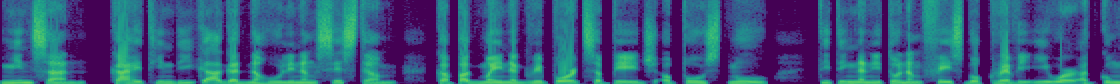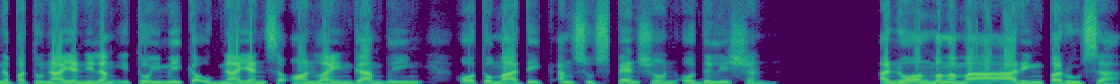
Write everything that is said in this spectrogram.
Minsan, kahit hindi ka agad nahuli ng system, kapag may nag-report sa page o post mo, titingnan ito ng Facebook reviewer at kung napatunayan nilang ito'y may kaugnayan sa online gambling, automatic ang suspension o deletion. Ano ang mga maaaring parusa?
